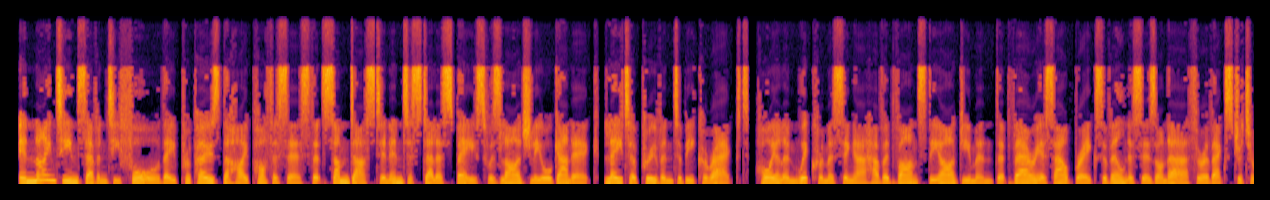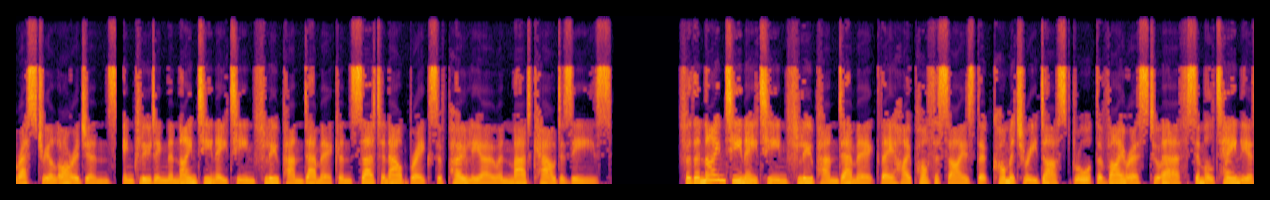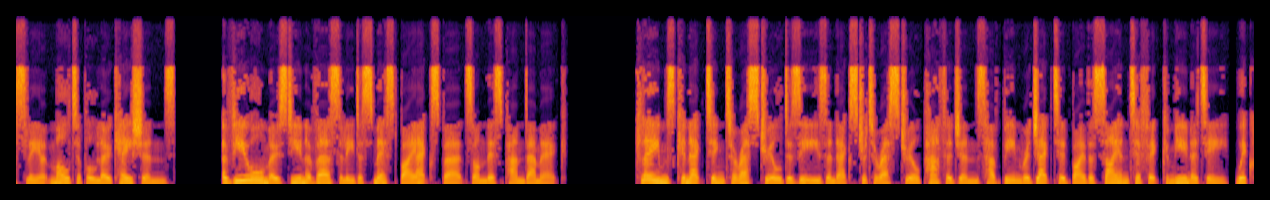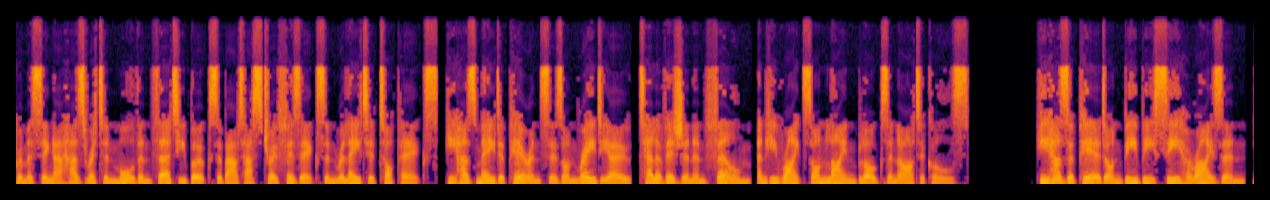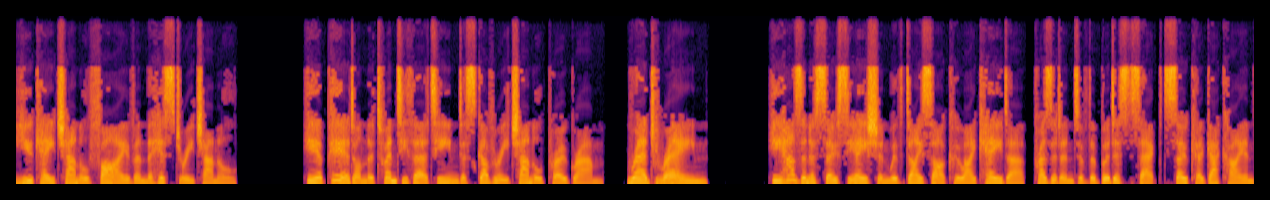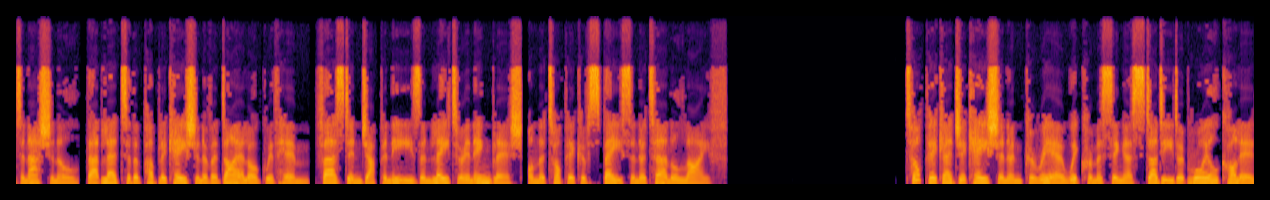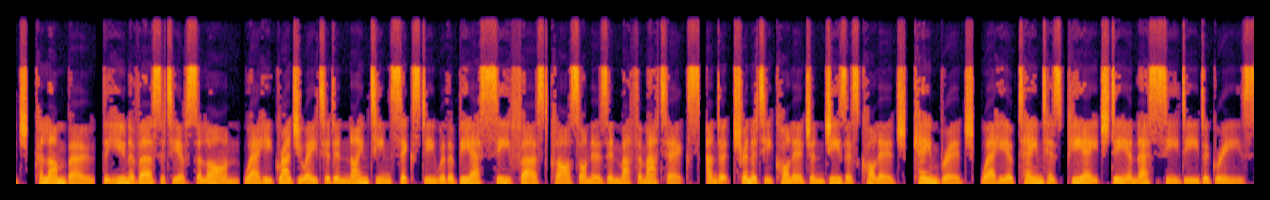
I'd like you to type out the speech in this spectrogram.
In 1974 they proposed the hypothesis that some dust in interstellar space was largely organic, later proven to be correct. Hoyle and Wickramasinghe have advanced the argument that various outbreaks of illnesses on Earth are of extraterrestrial origins, including the 1918 flu pandemic and certain outbreaks of polio and mad cow disease. For the 1918 flu pandemic they hypothesized that cometary dust brought the virus to Earth simultaneously at multiple locations—a view almost universally dismissed by experts on this pandemic. Claims connecting terrestrial disease and extraterrestrial pathogens have been rejected by the scientific community. Wickramasinghe has written more than 30 books about astrophysics and related topics. He has made appearances on radio, television and film, and he writes online blogs and articles. He has appeared on BBC Horizon, UK Channel 5 and the History Channel. He appeared on the 2013 Discovery Channel program, Red Rain. He has an association with Daisaku Ikeda, president of the Buddhist sect Soka Gakkai International, that led to the publication of a dialogue with him, first in Japanese and later in English, on the topic of space and eternal life. Topic education and career Wickramasinghe studied at Royal College, Colombo, the University of Ceylon where he graduated in 1960 with a BSc First Class Honours in Mathematics, and at Trinity College and Jesus College, Cambridge, where he obtained his PhD and SCD degrees.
